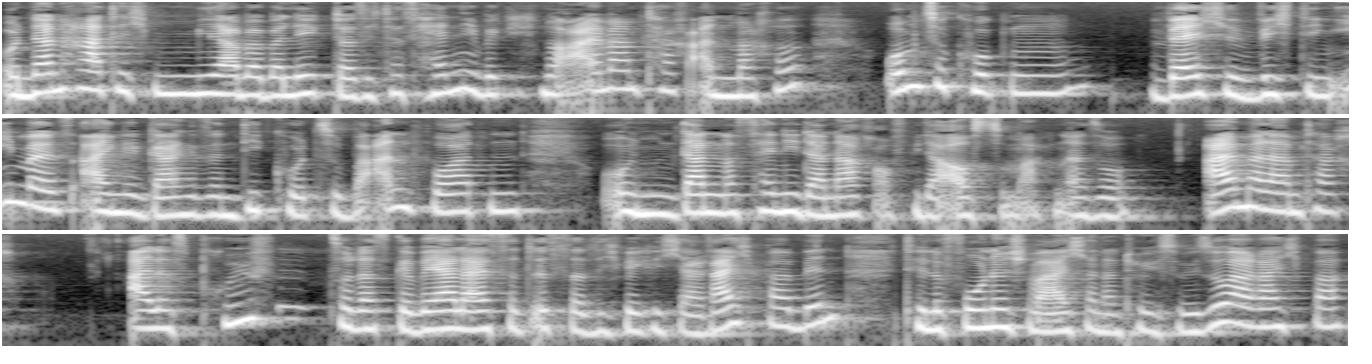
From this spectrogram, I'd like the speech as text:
Und dann hatte ich mir aber überlegt, dass ich das Handy wirklich nur einmal am Tag anmache, um zu gucken, welche wichtigen E-Mails eingegangen sind, die kurz zu beantworten und dann das Handy danach auch wieder auszumachen. Also einmal am Tag alles prüfen, so dass gewährleistet ist, dass ich wirklich erreichbar bin. Telefonisch war ich ja natürlich sowieso erreichbar.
